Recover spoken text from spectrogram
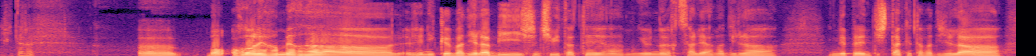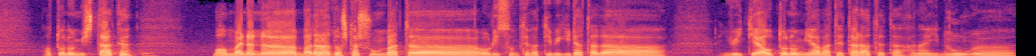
Erritarek. Uh, Bon, orduan erran behar da, lehenik badiela bi sensibitate, eh, mugimen ertzalean, badiela independentistak eta badiela autonomistak. Mm. Bon, mainan bada adostasun bat uh, horizonte bat ibegira, eta da joitea autonomia batetarat, eta jana idu uh,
